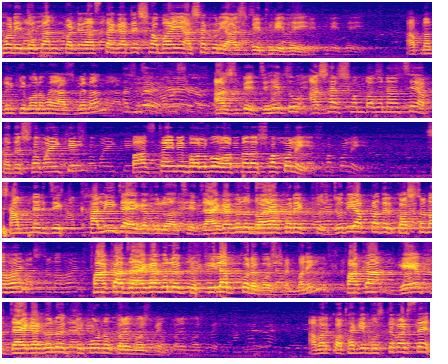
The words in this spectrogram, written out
ঘরে দোকানপাটে, রাস্তাঘাটে সবাই আশা করি আসবে ধীরে ধীরে। আপনাদের কি মনে হয় আসবে না? আসবে। যেহেতু আসার সম্ভাবনা আছে আপনাদের সবাইকে ফার্স্ট টাইমে বলব আপনারা সকলে সামনের যে খালি জায়গাগুলো আছে জায়গাগুলো দয়া করে একটু যদি আপনাদের কষ্ট না হয় ফাঁকা জায়গাগুলো একটু ফিল আপ করে বসবেন। মানে ফাঁকা গ্যাপ জায়গাগুলো একটু পূর্ণ করে বসবেন। আমার কথা কি বুঝতে পারছেন?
